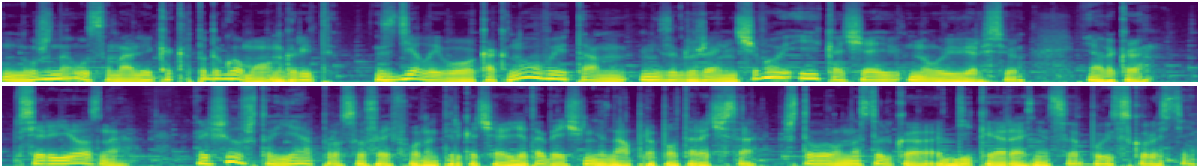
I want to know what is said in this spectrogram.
Нужно устанавливать как-то по-другому. Он говорит, сделай его как новый, там, не загружай ничего и качай новую версию. Я такой, серьезно? Решил, что я просто с айфоном перекачаю. Я тогда еще не знал про полтора часа, что настолько дикая разница будет в скорости.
